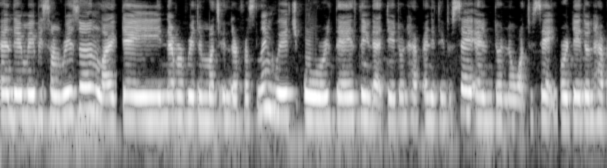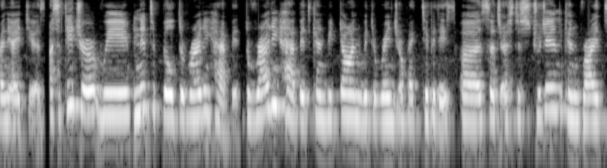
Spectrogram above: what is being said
and there may be some reason like they never written much in their first language, or they think that they don't have anything to say and don't know what to say, or they don't have any ideas. As a teacher, we need to build the writing habit. The writing habit can be done with a range of activities, uh, such as the student can write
